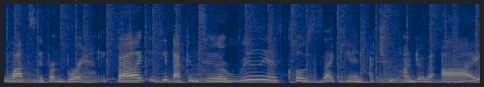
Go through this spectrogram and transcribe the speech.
lots of different brands. But I like to keep that concealer really as close as I can to under the eye.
